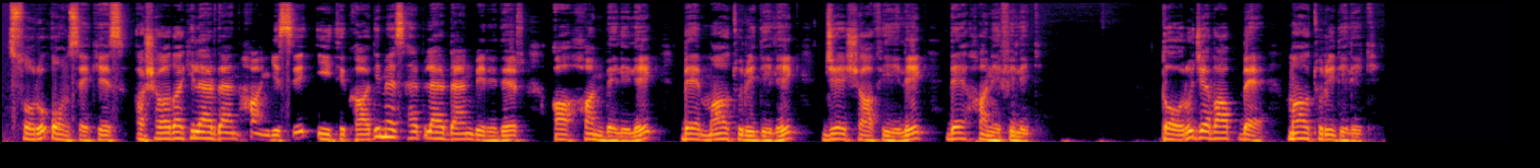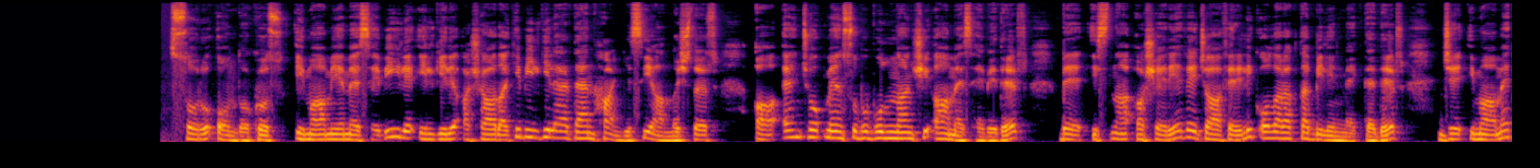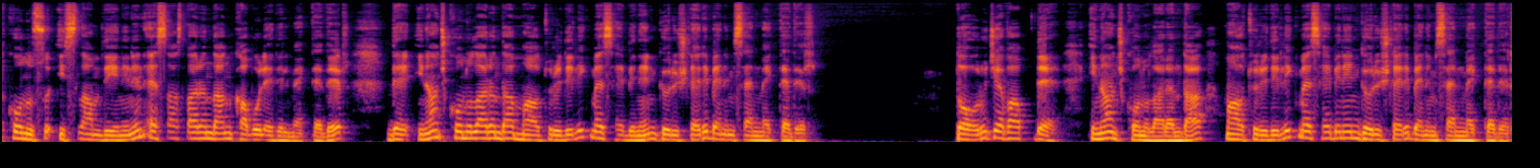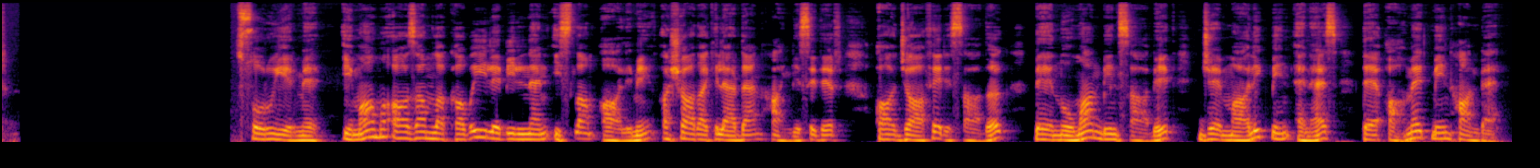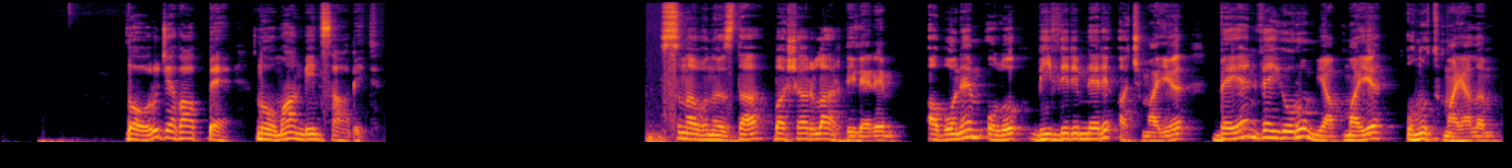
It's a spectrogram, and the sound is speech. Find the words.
Soru 18. Aşağıdakilerden hangisi itikadi mezheplerden biridir? A. Hanbelilik B. Maturidilik C. Şafiilik D. Hanefilik Doğru cevap B. Maturidilik Soru 19. İmamiye mezhebi ile ilgili aşağıdaki bilgilerden hangisi yanlıştır? A. En çok mensubu bulunan Şia mezhebidir. B. İsna Aşeriye ve Caferilik olarak da bilinmektedir. C. İmamet konusu İslam dininin esaslarından kabul edilmektedir. D. İnanç konularında Maturidilik mezhebinin görüşleri benimsenmektedir. Doğru cevap D. İnanç konularında Maturidilik mezhebinin görüşleri benimsenmektedir. Soru 20. İmam-ı Azam lakabı ile bilinen İslam alimi aşağıdakilerden hangisidir? A. Cafer-i Sadık B. Numan bin Sabit C. Malik bin Enes D. Ahmet bin Hanbel Doğru cevap B. Numan bin Sabit Sınavınızda başarılar dilerim. Abonem olup bildirimleri açmayı, beğen ve yorum yapmayı unutmayalım.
